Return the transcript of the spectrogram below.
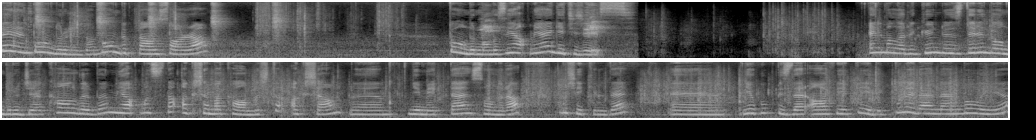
Derin dondurucuda donduktan sonra dondurmamızı yapmaya geçeceğiz. Elmaları gündüz derin dondurucuya kaldırdım. Yapması da akşama kalmıştı. Akşam e, yemekten sonra bu şekilde e, yapıp bizler afiyetle yedik. Bu nedenden dolayı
